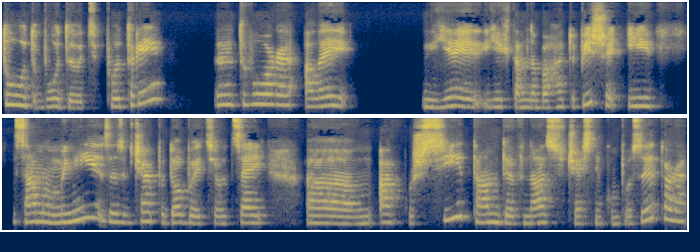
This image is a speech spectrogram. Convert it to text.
тут будуть по 3 е, твори, але є їх там набагато більше. І саме мені зазвичай подобається оцей е, аркуш Сі, там, де в нас сучасні композитори,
